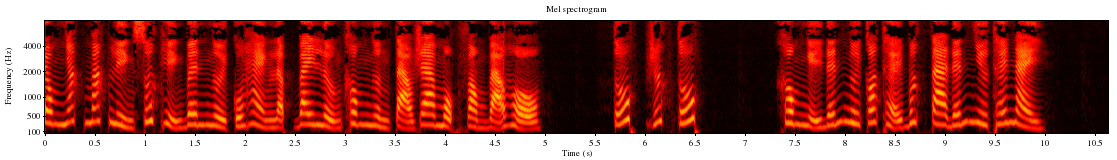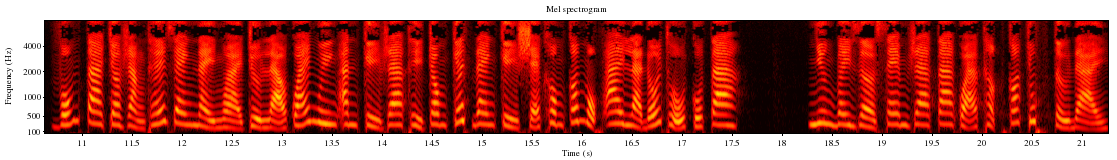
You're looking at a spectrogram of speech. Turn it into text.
Trong nhắc mắt liền xuất hiện bên người của hàng lập bay lượng không ngừng tạo ra một vòng bảo hộ. Tốt, rất tốt. Không nghĩ đến ngươi có thể bức ta đến như thế này. Vốn ta cho rằng thế gian này ngoài trừ lão quái nguyên anh kỳ ra thì trong kết đan kỳ sẽ không có một ai là đối thủ của ta. Nhưng bây giờ xem ra ta quả thật có chút tự đại.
